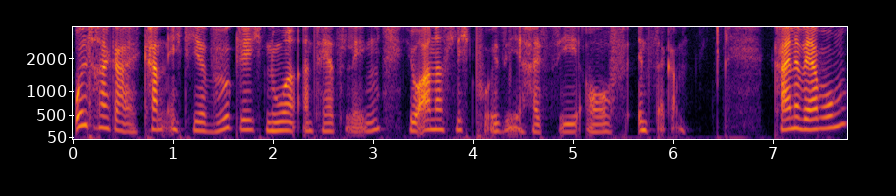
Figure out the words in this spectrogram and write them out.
Ultra geil, kann ich dir wirklich nur ans Herz legen. Joannas Lichtpoesie heißt sie auf Instagram. Keine Werbung,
